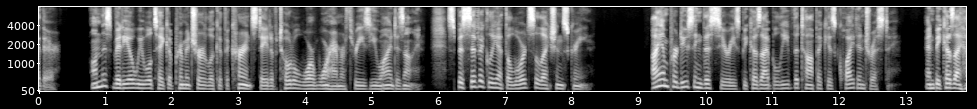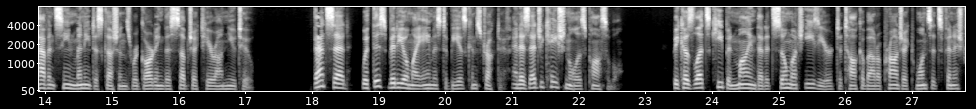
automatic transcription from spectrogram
there. On this video we will take a premature look at the current state of Total War Warhammer 3's UI design, specifically at the Lord selection screen. I am producing this series because I believe the topic is quite interesting, and because I haven't seen many discussions regarding this subject here on YouTube. That said, with this video my aim is to be as constructive and as educational as possible. Because let's keep in mind that it's so much easier to talk about a project once it's finished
